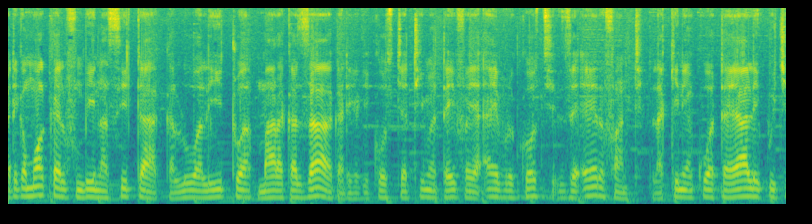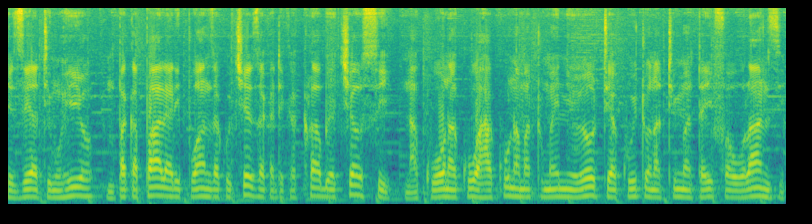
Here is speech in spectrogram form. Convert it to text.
Katika mwaka 2006 kalua aliitwa mara kadhaa katika kikosi cha timu ya taifa ya Ivory Coast the Elephant, lakini hakuwa tayari kuichezea timu hiyo mpaka pale alipoanza kucheza katika klabu ya Chelsea na kuona kuwa hakuna matumaini yoyote ya kuitwa na timu ya taifa ya Uholanzi,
